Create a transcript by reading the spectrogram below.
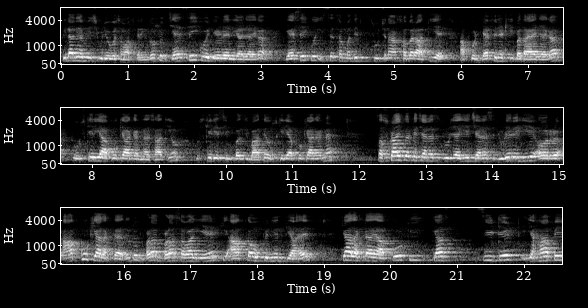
फ़िलहाल हम इस वीडियो को समाप्त करेंगे। दोस्तों जैसे ही कोई निर्णय लिया जाएगा जैसे ही कोई इससे संबंधित सूचना खबर आती है आपको डेफिनेटली बताया जाएगा। तो उसके लिए आपको क्या करना है साथियों? उसके लिए सिंपल सी बात है। उसके लिए आपको क्या करना है? सब्सक्राइब करके चैनल से जुड़ जाइए चैनल से जुड़े रहिए। और आपको क्या लगता है? दोस्तों बड़ा बड़ा सवाल ये है कि आपका ओपिनियन क्या है? क्या लगता है आपको कि क्या सी टेट यहाँ पे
